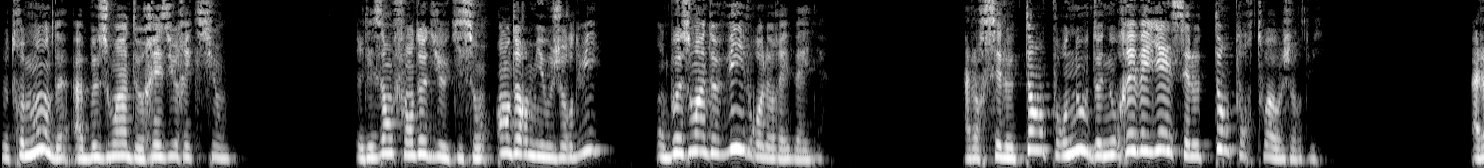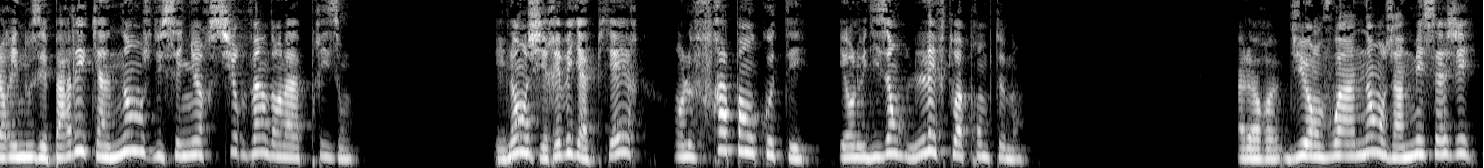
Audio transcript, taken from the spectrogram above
Notre monde a besoin de résurrection. Et les enfants de Dieu qui sont endormis aujourd'hui ont besoin de vivre le réveil. Alors c'est le temps pour nous de nous réveiller, c'est le temps pour toi aujourd'hui. Alors il nous est parlé qu'un ange du Seigneur survint dans la prison. Et l'ange y réveilla Pierre en le frappant au côté et en lui disant Lève-toi promptement. Alors Dieu envoie un ange, un messager,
